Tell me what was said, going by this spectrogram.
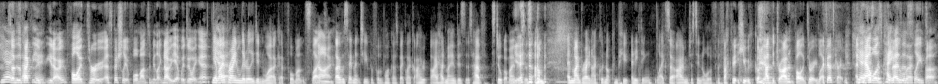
Yeah, so the fact that you've you know followed through, especially at four months, and be like, no, yeah, we're doing it. yeah, my brain literally didn't work at four months like No. i was saying that to you before the podcast Bec like i i had my own business have still got my own Yeah. business um and my brain i could not compute anything like so i'm just in awe for the fact that you got Yeah. had the drive and followed through like that's great And Yeah, how was the Pip as a paperwork and sleeper?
